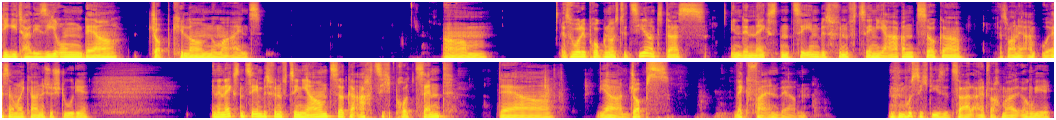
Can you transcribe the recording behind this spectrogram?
Digitalisierung der Jobkiller Nummer eins. Ähm, es wurde prognostiziert, dass in den nächsten 10 bis 15 Jahren circa, das war eine US-amerikanische Studie, in den nächsten 10 bis 15 Jahren circa 80 Prozent der ja, Jobs wegfallen werden. Muss sich diese Zahl einfach mal irgendwie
